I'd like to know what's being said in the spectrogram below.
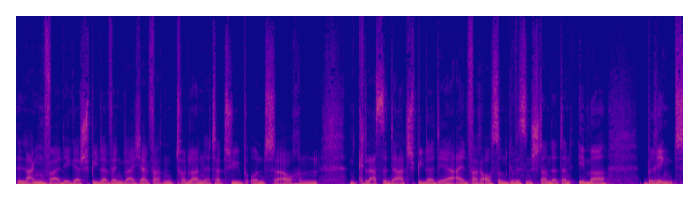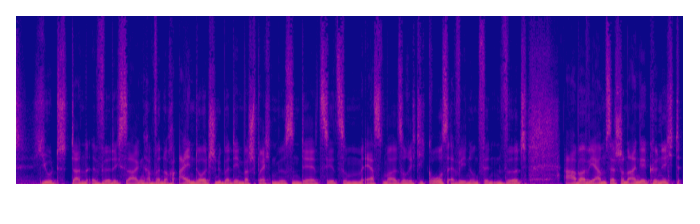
langweiliger Spieler, wenngleich einfach ein toller, netter Typ und auch ein, ein klasse Dartspieler, der einfach auch so einen gewissen Stand Standard dann immer bringt. Gut, dann würde ich sagen, haben wir noch einen Deutschen, über den wir sprechen müssen, der jetzt hier zum ersten Mal so richtig Großerwähnung finden wird. Aber wir haben es ja schon angekündigt,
